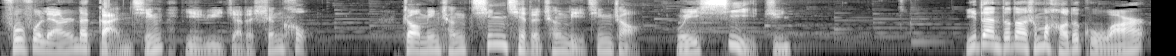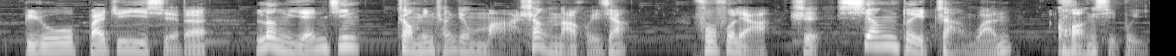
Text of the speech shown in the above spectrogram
夫妇两人的感情也愈加的深厚。赵明诚亲切地称李清照为“戏君”。一旦得到什么好的古玩，比如白居易写的《楞严经》，赵明诚就马上拿回家。夫妇俩是相对展玩，狂喜不已。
